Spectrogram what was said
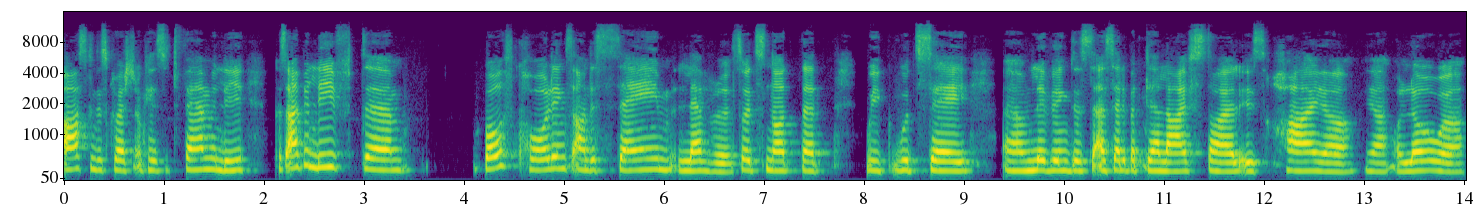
asking this question. Okay, is it family? Because I believe the both callings are on the same level. So it's not that we would say um, living this celibate lifestyle is higher, yeah, or lower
